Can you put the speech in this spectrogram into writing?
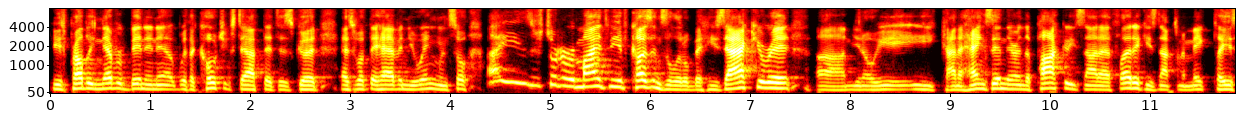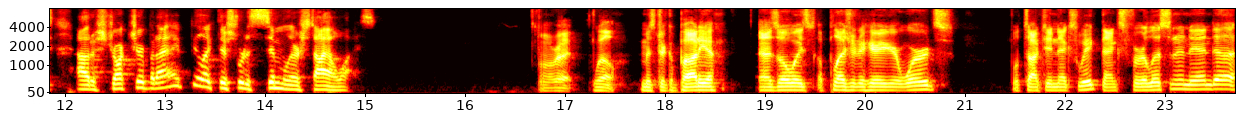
He's probably never been in it with a coaching staff that's as good as what they have in New England. So he sort of reminds me of Cousins a little bit. He's accurate. Um, you know, he, he kind of hangs in there in the pocket. He's not athletic. He's not going to make plays out of structure, but I feel like they're sort of similar style wise. All right. Well, Mr. Kapadia, as always, a pleasure to hear your words. We'll talk to you next week. Thanks for listening. And uh,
